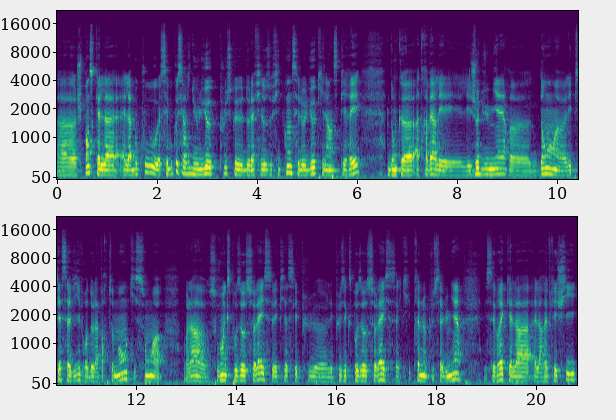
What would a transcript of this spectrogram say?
je pense qu'elle elle a beaucoup, s'est beaucoup servi du lieu plus que de la philosophie de Comte, c'est le lieu qui l'a inspiré. Donc à travers les, les, jeux de lumière dans les pièces à vivre de l'appartement qui sont voilà, euh, souvent exposées au soleil, c'est les pièces les plus, euh, les plus exposées au soleil, c'est celles qui prennent le plus la lumière. Et c'est vrai qu'elle a, elle a réfléchi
